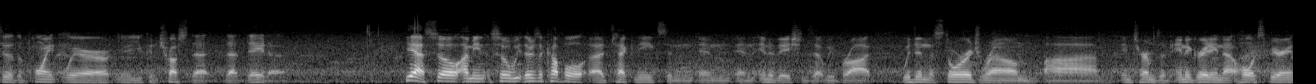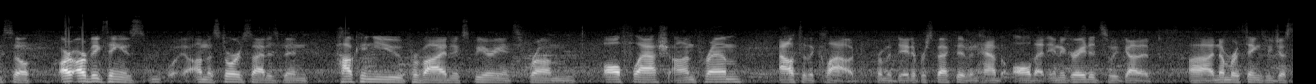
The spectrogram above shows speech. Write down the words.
to the point where you, know, you can trust that, that data? Yeah, so I mean, so we, there's a couple uh, techniques and, and, and, innovations that we brought within the storage realm uh, in terms of integrating that whole experience. So our, our big thing is, on the storage side has been, how can you provide an experience from all flash on-prem out to the cloud from a data perspective and have all that integrated. So we've got a, uh, number of things we just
